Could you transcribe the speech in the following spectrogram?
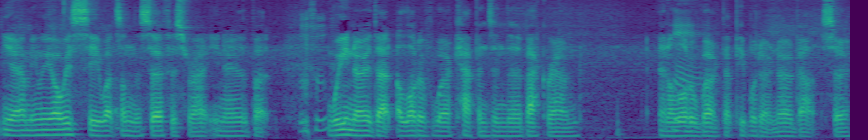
yeah i mean we always see what's on the surface right you know but mm-hmm. we know that a lot of work happens in the background and a lot of Mm. work that people don't know about so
